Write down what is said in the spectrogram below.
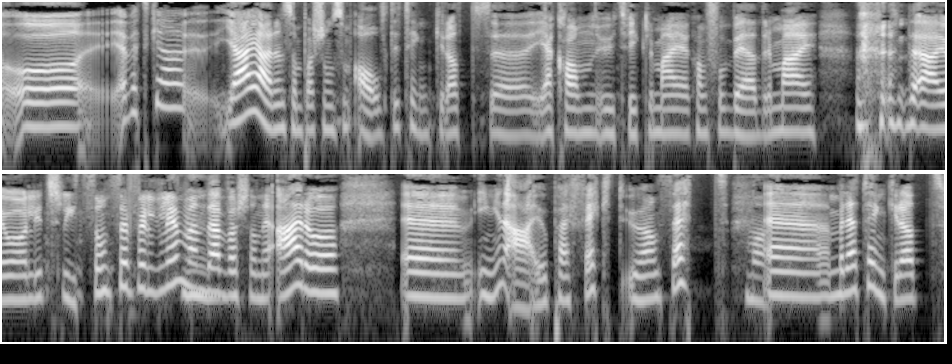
og jeg vet ikke, jeg er en sånn person som alltid tenker at jeg kan utvikle meg, jeg kan forbedre meg. det er jo litt slitsomt, selvfølgelig, men mm. det er bare sånn jeg er. Og ingen er jo perfekt uansett. Men jeg tenker at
